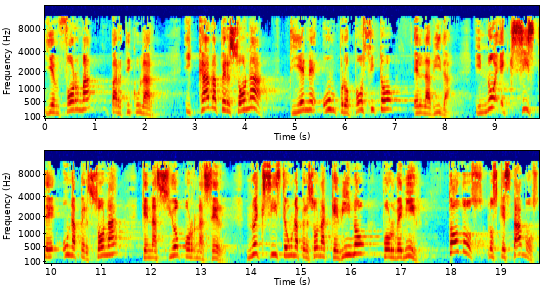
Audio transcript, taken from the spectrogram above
y en forma particular. Y cada persona tiene un propósito en la vida. Y no existe una persona que nació por nacer. No existe una persona que vino por venir. Todos los que estamos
